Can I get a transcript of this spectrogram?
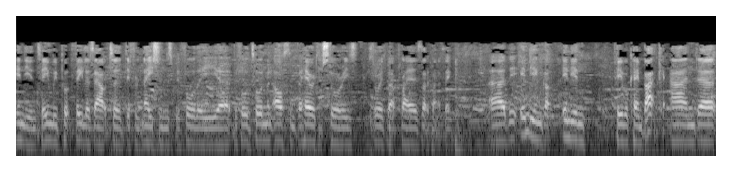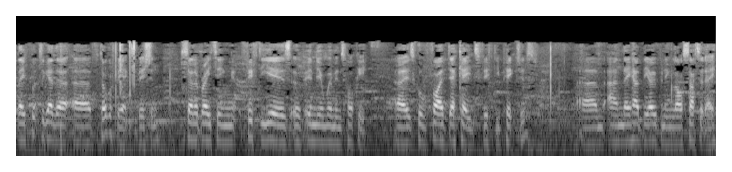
Indian team. We put feelers out to different nations before the uh, before the tournament, asked them for heritage stories, stories about players, that kind of thing. Uh, the Indian gu- Indian people came back and uh, they put together a photography exhibition celebrating 50 years of Indian women's hockey. Uh, it's called Five Decades, 50 Pictures, um, and they had the opening last Saturday.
